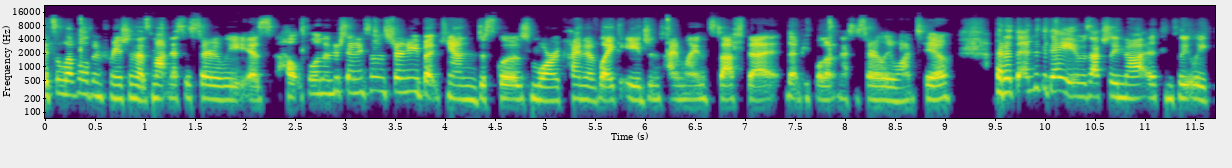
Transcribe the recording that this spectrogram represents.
It's a level of information that's not necessarily as helpful in understanding someone's journey, but can disclose more kind of like age and timeline stuff that that people don't necessarily want to. But at the end of the day, it was actually not a completely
